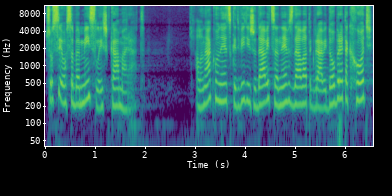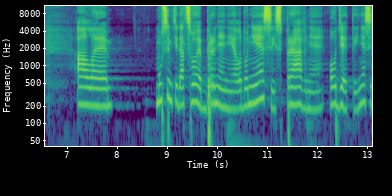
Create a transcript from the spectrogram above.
Čo si o sebe myslíš, kamarát? Ale nakoniec, keď vidíš, že David sa nevzdáva, tak vraví, dobre, tak choď, ale musím ti dať svoje brnenie, lebo nie si správne odetý, nie si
